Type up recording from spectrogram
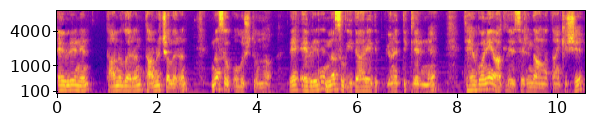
evrenin, tanrıların, tanrıçaların nasıl oluştuğunu ve evreni nasıl idare edip yönettiklerini Teogoni adlı eserinde anlatan kişi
